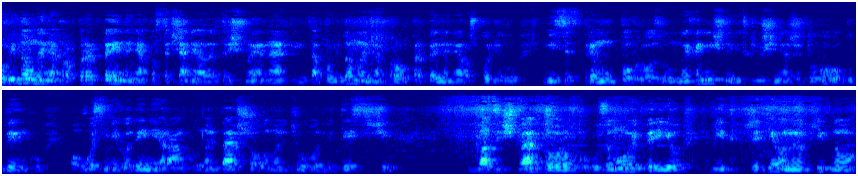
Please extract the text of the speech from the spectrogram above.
Повідомлення про припинення постачання електричної енергії та повідомлення про припинення розподілу місяць пряму погрозу, механічне відключення житлового будинку о 8 годині ранку 01.02.2024 року у зимовий період від життєво необхідного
